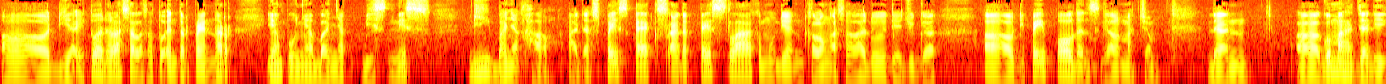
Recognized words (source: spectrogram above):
uh, dia itu adalah salah satu entrepreneur yang punya banyak bisnis di banyak hal. Ada SpaceX, ada Tesla, kemudian kalau nggak salah dulu dia juga uh, di PayPal dan segala macam dan uh, gue malah jadi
